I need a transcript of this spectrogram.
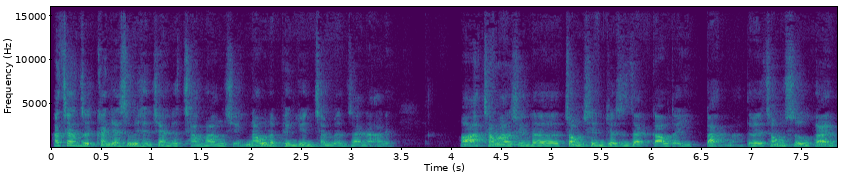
那这样子看起来是不是很像一个长方形？那我的平均成本在哪里？啊，长方形的重心就是在高的一半嘛，对不对？从十五块、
